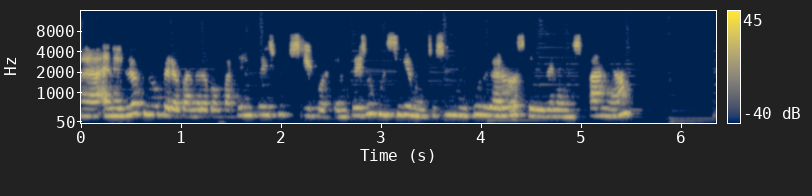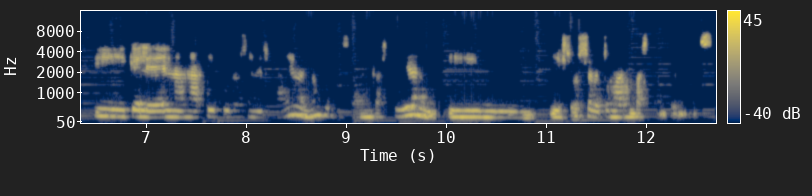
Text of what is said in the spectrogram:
Uh, en el blog no, pero cuando lo compartí en Facebook sí, porque en Facebook me siguen muchísimos búlgaros que viven en España y que leen artículos en español, ¿no? Porque están en castellano y, y eso se lo tomaron bastante más.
